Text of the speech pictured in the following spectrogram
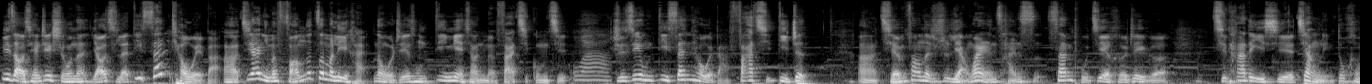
玉藻前这时候呢，摇起了第三条尾巴啊！既然你们防的这么厉害，那我直接从地面向你们发起攻击，哇！直接用第三条尾巴发起地震。啊，前方呢就是两万人惨死，三浦介和这个其他的一些将领都很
